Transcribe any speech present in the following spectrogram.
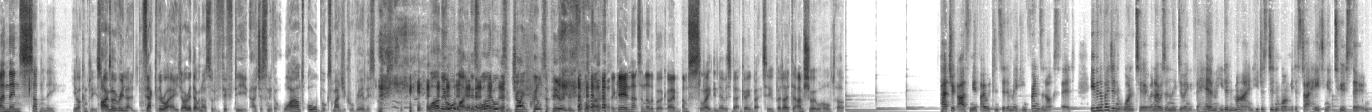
And then suddenly you are completely I'm reading at exactly the right age. I read that when I was sort of 15. I just suddenly thought, why aren't all books magical realist books? why aren't they all like this? Why aren't all these giant quilts appearing and stuff like that? Again, that's another book I'm, I'm slightly nervous about going back to, but I th- I'm sure it will hold up. Patrick asked me if I would consider making friends in Oxford. Even if I didn't want to and I was only doing it for him, he didn't mind. He just didn't want me to start hating it too soon.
